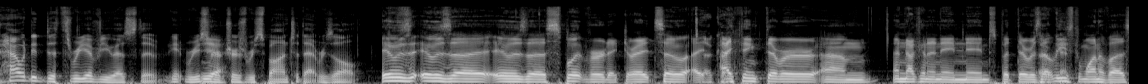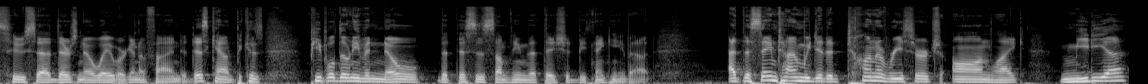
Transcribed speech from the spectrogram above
how did the three of you as the researchers respond to that result? It was it was a it was a split verdict, right? So I, Okay. I think there were um, I'm not going to name names, but there was at Okay. least one of us who said there's no way we're going to find a discount because people don't even know that this is something that they should be thinking about. At the same time, we did a ton of research on like media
